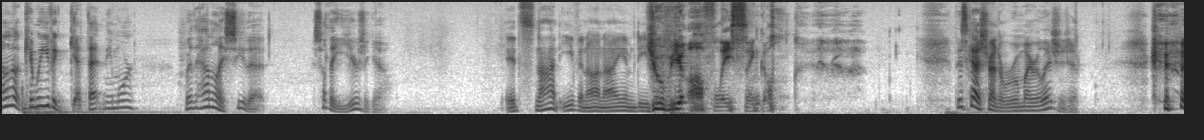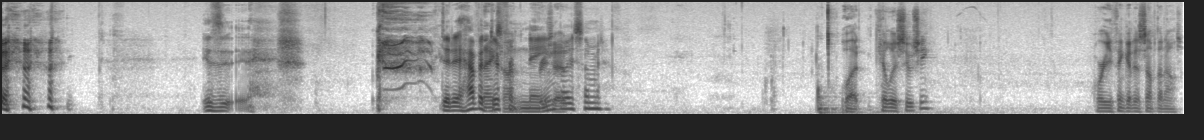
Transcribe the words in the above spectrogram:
don't know. Can we even get that anymore? Where the hell did I see that? I saw that years ago. It's not even on IMDb. You'll be awfully single. this guy's trying to ruin my relationship. Is it? Did it have a Thanks, different hon. name Appreciate by it. some? What? Killer sushi? Or are you thinking of something else?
